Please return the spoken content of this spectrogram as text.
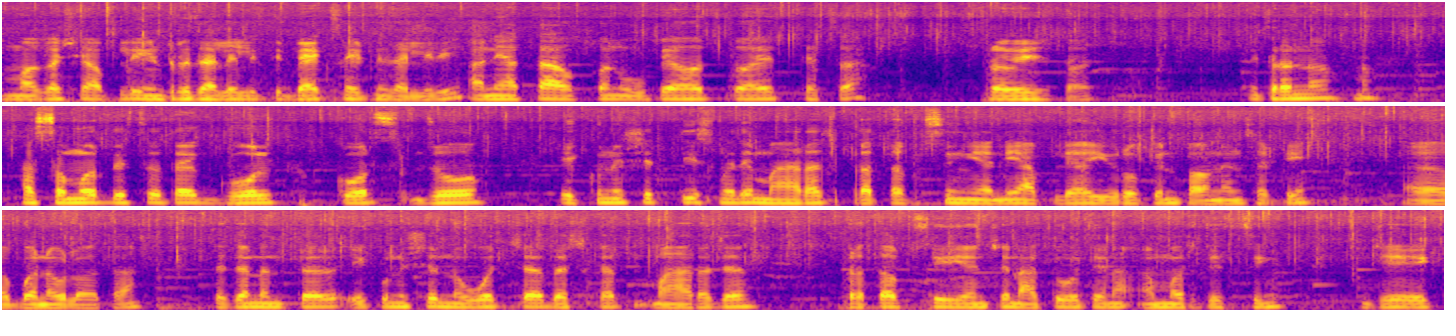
मगाशी आपली एंट्री झालेली ती बॅक साईडने झालेली. आणि आता आपण उभे आहोत तो आहे त्याचा प्रवेशद्वार. मित्रांनो हा समोर दिसतो आहे गोल्फ कोर्स जो एकोणीसशे तीसमध्ये महाराज प्रताप सिंग यांनी आपल्या युरोपियन पाहुण्यांसाठी बनवला होता. त्याच्यानंतर एकोणीसशे नव्वदच्या दशकात महाराजा प्रताप सिंग यांचे नातू होते ना अमरजित सिंग जे एक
